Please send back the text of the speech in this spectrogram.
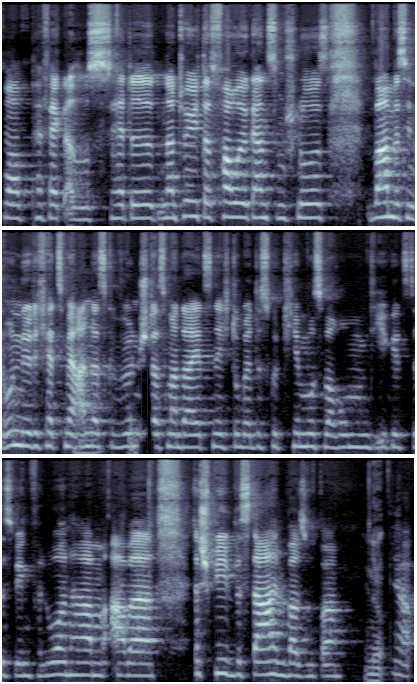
war perfekt. Also es hätte natürlich das Foul ganz zum Schluss, war ein bisschen unnötig, hätte es mir anders gewünscht, dass man da jetzt nicht drüber diskutieren muss, warum die Eagles deswegen verloren haben. Aber das Spiel bis dahin war super. Ja. Ja.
